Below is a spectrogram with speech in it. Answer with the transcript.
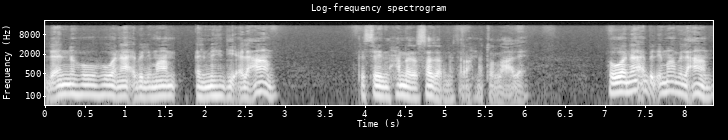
لأنه هو نائب الإمام المهدي العام كالسيد محمد الصدر مثلا رحمة الله عليه. هو نائب الإمام العام.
